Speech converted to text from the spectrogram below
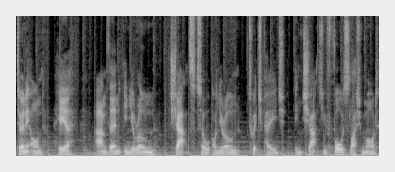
turn it on here, and then in your own chat, so on your own Twitch page, in chat you forward slash mod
